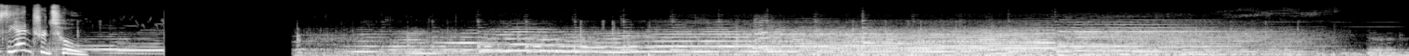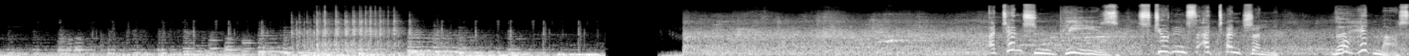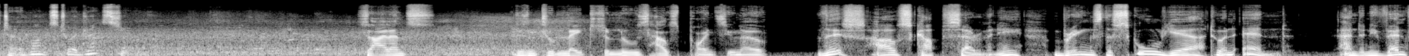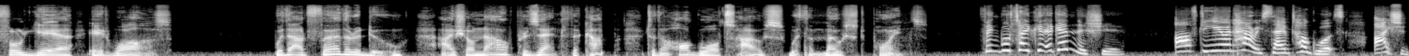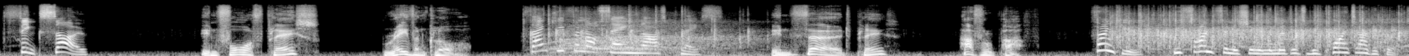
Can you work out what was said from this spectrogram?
Here's the entrance hall. Attention, please. Students, attention. The headmaster wants to address you. Silence. It isn't too late to lose house points, you know. This House Cup ceremony brings the school year to an end, and an eventful year it was. Without further ado, I shall now present the cup to the Hogwarts house with the most points. Think we'll take it again this year? After you and Harry saved Hogwarts, I should think so. In fourth place, Ravenclaw. Thank you not saying last place. In third place, Hufflepuff. Thank you. We find finishing in the middle to be quite adequate.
